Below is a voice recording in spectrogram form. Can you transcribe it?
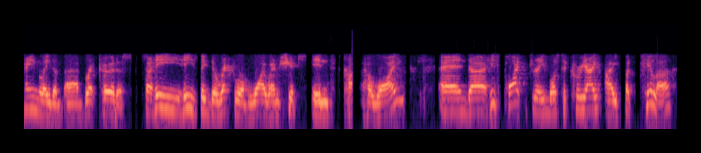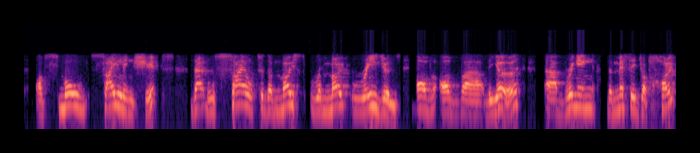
team leader, uh, Brett Curtis. So he, he's the director of YWAM ships in Hawaii. And uh, his pipe dream was to create a flotilla of small sailing ships that will sail to the most remote regions of, of uh, the earth, uh, bringing the message of hope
